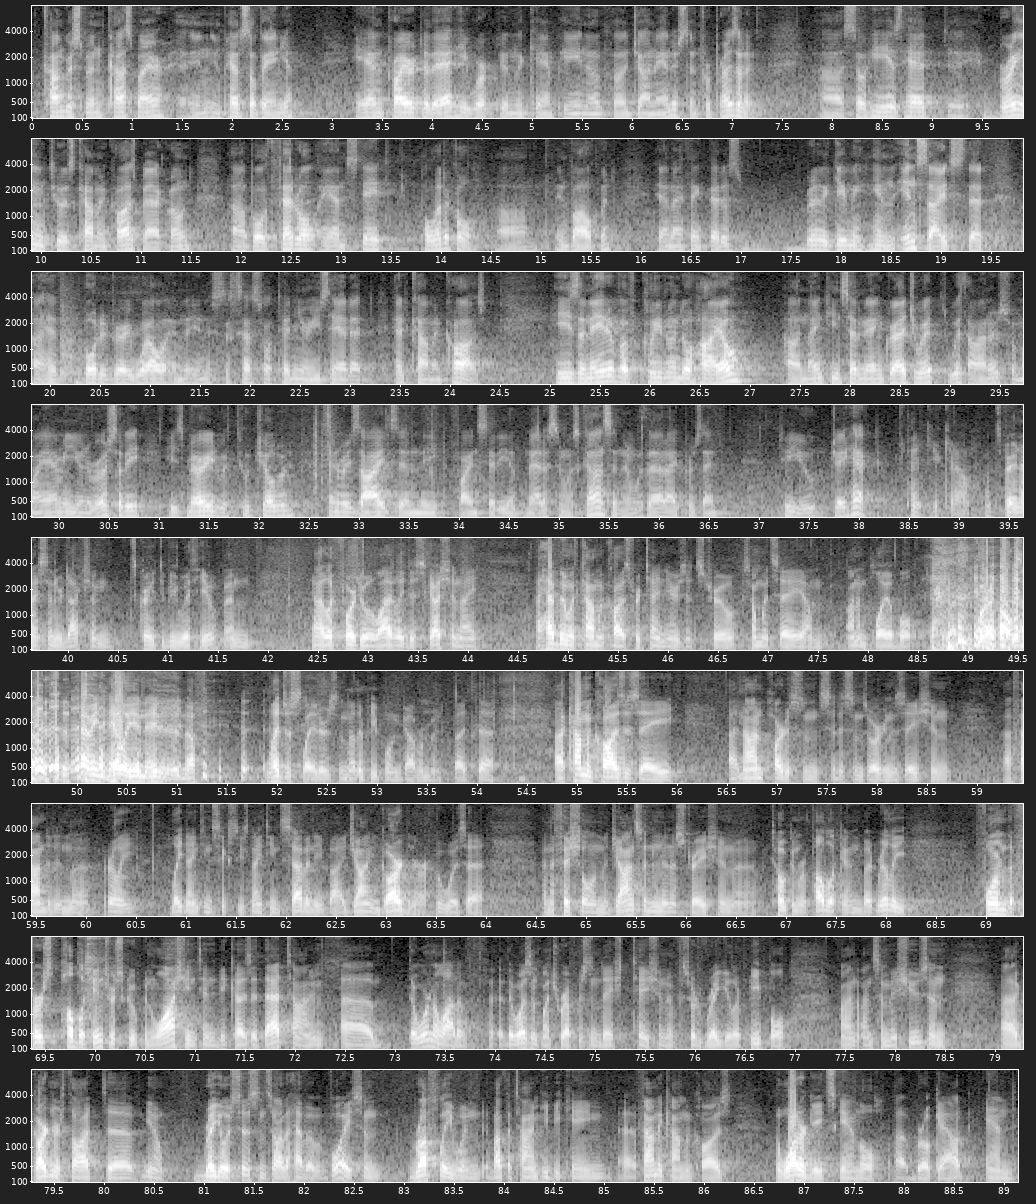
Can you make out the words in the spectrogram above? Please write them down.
Congressman Kostmayer in, in, Pennsylvania. And prior to that, he worked in the campaign of uh, John Anderson for president. Uh, so he has had, uh, bringing to his Common Cause background, both federal and state political um, involvement. And I think that is really giving him insights that uh, have boded very well in, in the successful tenure he's had at, at Common Cause. He's a native of Cleveland, Ohio, 1979 graduate with honors from Miami University. He's married with two children and resides in the fine city of Madison, Wisconsin. And with that, I present to you Jay Heck. Thank you, Cal. That's a very nice introduction. It's great to be with you, and I look forward to a lively discussion. I, I have been with Common Cause for 10 years, it's true. Some would say I'm unemployable, but else, having alienated enough legislators and other people in government. But uh, uh, Common Cause is a, a nonpartisan citizens organization uh, founded in the early, late 1960s, 1970 by John Gardner, who was a, an official in the Johnson administration, a token Republican, but really formed the first public interest group in Washington because at that time, uh, there weren't a lot of, there wasn't much representation of sort of regular people on, on some issues. And uh, Gardner thought, uh, you know, regular citizens ought to have a voice. And roughly when, about the time he became, uh, founded Common Cause, the Watergate scandal uh, broke out. And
